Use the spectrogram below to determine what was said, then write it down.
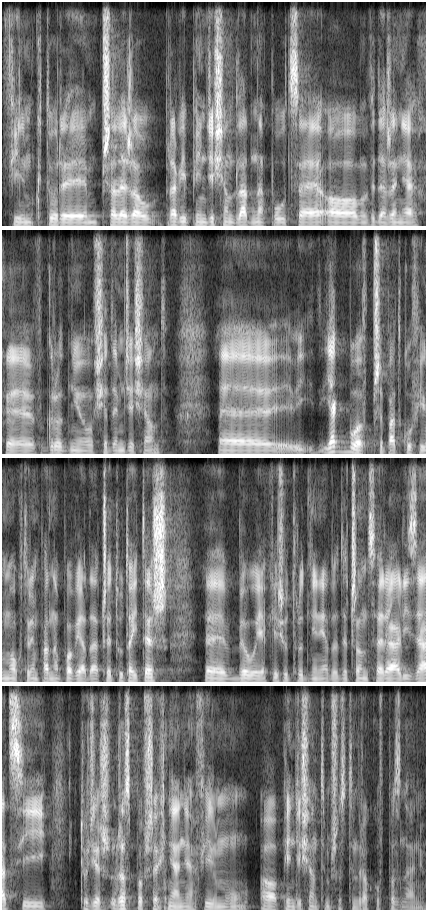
film, który przeleżał prawie 50 lat na półce o wydarzeniach e, w grudniu 70. E, jak było w przypadku filmu, o którym Pan opowiada? Czy tutaj też były jakieś utrudnienia dotyczące realizacji, tudzież rozpowszechniania filmu o 56 roku w Poznaniu?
